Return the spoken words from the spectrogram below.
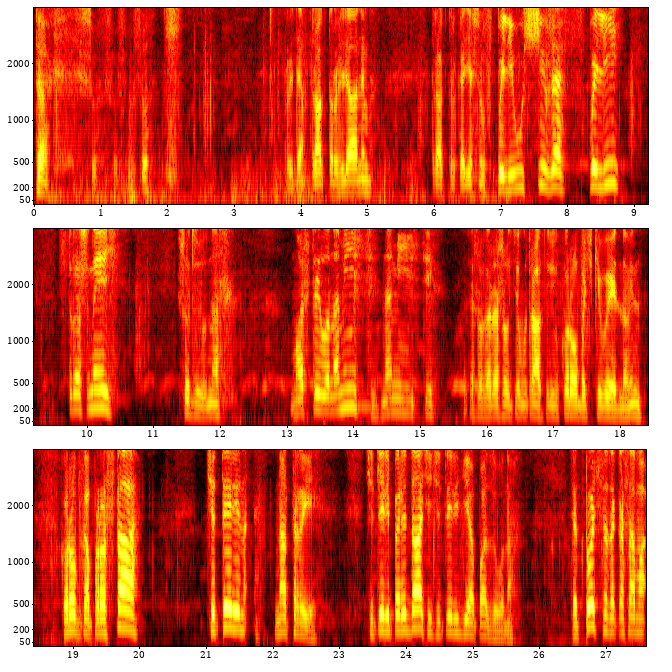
Так, що, що, що, що? Пройдемо трактор глянемо. Трактор, звісно, в пилющі вже, в пилі. Страшний. Що тут у нас? Мастило на місці? На місці. Це що хорошо в цьому тракторі в коробочці видно. Він, коробка проста. 4 на 3. 4 передачі, 4 діапазона. Це точно така сама,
